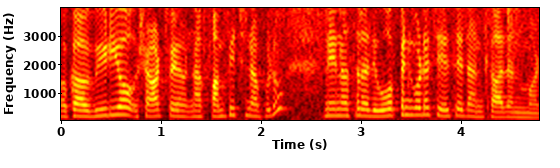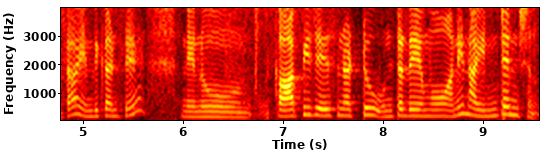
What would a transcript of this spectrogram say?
ఒక వీడియో షార్ట్ పే- నాకు పంపించినప్పుడు నేను అసలు అది ఓపెన్ కూడా చేసేదాన్ని కాదనమాట. ఎందుకంటే నేను కాపీ చేసినట్టు ఉంటుందేమో అని నా ఇంటెన్షన్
